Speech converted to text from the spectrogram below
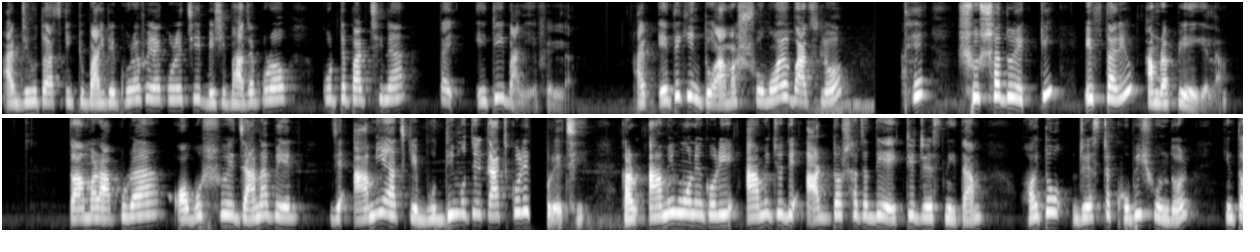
আর যেহেতু আজকে একটু বাইরে ঘোরাফেরা করেছি, বেশি ভাজা পোড়াও করতে পারছি না, তাই এটাই বানিয়ে ফেললাম। আর এতে কিন্তু আমার সময়ও বাঁচলো। সাথে সুস্বাদু একটি ইফতারিও আমরা পেয়ে গেলাম। তো আমার আপুরা অবশ্যই জানাবেন যে আমি আজকে বুদ্ধিমতির কাজ করে করেছি। কারণ আমি মনে করি, আমি যদি আট, দশ হাজার দিয়ে একটি ড্রেস নিতাম, হয়তো ড্রেসটা খুবই সুন্দর, কিন্তু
